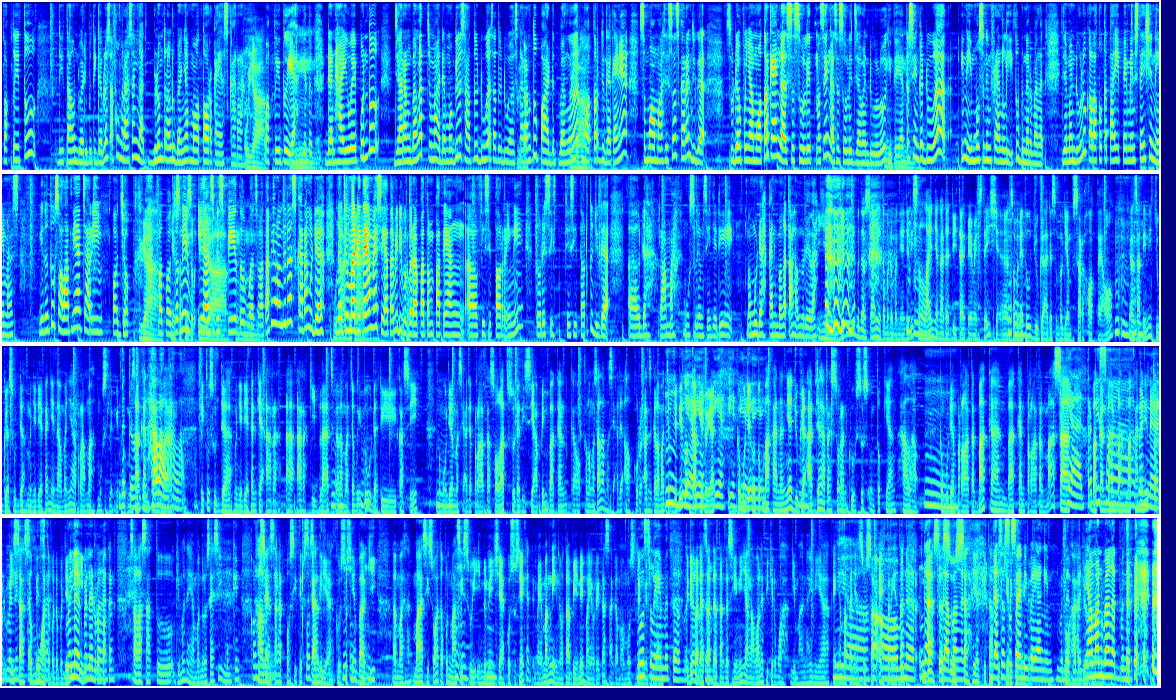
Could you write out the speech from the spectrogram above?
Waktu itu di tahun 2013 aku ngerasa nggak belum terlalu banyak motor kayak sekarang. Oh ya. Waktu itu ya Hmm. gitu. Dan highway pun tuh jarang banget cuma ada mobil satu dua satu dua. Sekarang tuh padet banget. Iya. Motor juga kayaknya semua mahasiswa sekarang juga sudah punya motor kayak nggak sesulit, maksudnya nggak sesulit zaman dulu gitu ya. Terus yang kedua ini Muslim friendly itu bener banget. Zaman dulu kalau aku ke Taipei Main Station nih mas, itu tuh sholatnya cari pojok. Iya, Spot pojok yang nih, sepi-sepi iya ya. sepi-sepi tuh buat sholat. Tapi alhamdulillah sekarang udah nggak cuma di? TMS ya, tapi di Betul. beberapa tempat yang uh, visitor ini, turis vis- visitor tuh juga uh, udah ramah Muslim sih. Jadi memudahkan banget alhamdulillah. Iya, jadi ini benar sekali ya teman-teman ya. Jadi selain yang ada di Taipei Main Station, sebenarnya itu juga ada sebagian besar hotel yang saat ini juga sudah menyediakan yang namanya ramah Muslim itu. Betul, Misalkan betul. Halal, kamar halal. itu sudah menyediakan kayak arah a- arah kiblat segala macam itu udah dikasih. Kemudian masih ada peralatan sholat sudah disiapin bahkan kalau kalau nggak salah masih ada Al-Qur'an segala macam. Hmm, Jadi iya, lengkap iya, gitu ya. iya, iya, Kemudian iya, untuk iya. makanannya juga ada restoran khusus untuk yang halal. Hmm. Kemudian peralatan makan, bahkan peralatan masak, bahkan terpisah. bahan-bahan makanan itu Bener, terpisah bener, semua terpisah. teman-teman. Jadi Bener, ini bener merupakan salah satu gimana ya menurut saya sih mungkin hal Concern yang ya. sangat positif, Positif sekali ya. ya, khususnya bagi uh, ma- mahasiswa ataupun mahasiswi Indonesia, khususnya kan memang nih notabene mayoritas agama Muslim, gitu Muslim, kan. betul, Jadi betul, pada saat betul. datang ke sini yang awalnya pikir wah gimana ini ya kayaknya Iya, makannya susah eh oh, ternyata bener. nggak Enggak, enggak sesusah banget. yang kita nggak pikirkan sesusai gitu ya. dibayangin bener-bener nyaman banget bener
